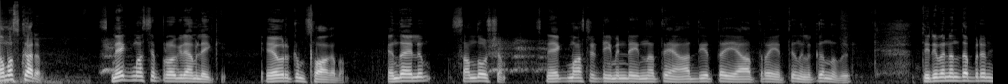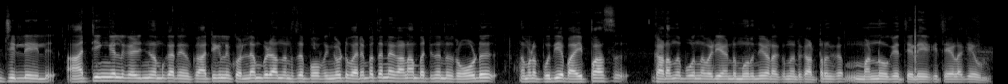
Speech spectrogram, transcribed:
നമസ്കാരം. സ്നേക്ക് മാസ്റ്റർ പ്രോഗ്രാമിലേക്ക് ഏവർക്കും സ്വാഗതം. എന്തായാലും സന്തോഷം സ്നേക്ക് മാസ്റ്റർ ടീമിന്റെ ഇന്നത്തെ ആദ്യത്തെ യാത്ര എത്തി നിൽക്കുന്നത് തിരുവനന്തപുരം ജില്ലയിൽ ആറ്റിങ്ങൽ കഴിഞ്ഞ് നമുക്കറിയാം ആറ്റിങ്ങൽ കൊല്ലമ്പുഴ എന്നിടത്ത് ഇങ്ങോട്ട് വരുമ്പോൾ തന്നെ കാണാൻ പറ്റുന്ന റോഡ് നമ്മുടെ പുതിയ ബൈപ്പാസ് കടന്നു പോകുന്ന വഴിയാണ്ട് മുറിഞ്ഞ് കിടക്കുന്ന ഒരു കട്ടറും മണ്ണുമൊക്കെ ചെളിയൊക്കെ ചേളൊക്കെ ഉള്ളൂ.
